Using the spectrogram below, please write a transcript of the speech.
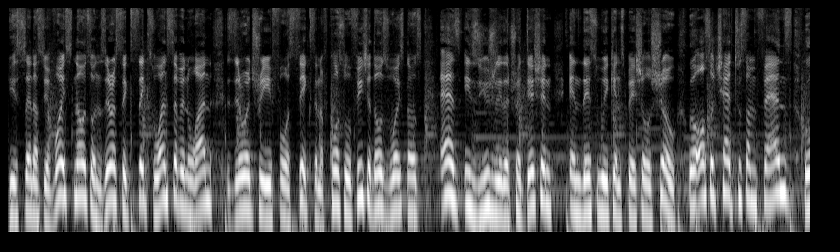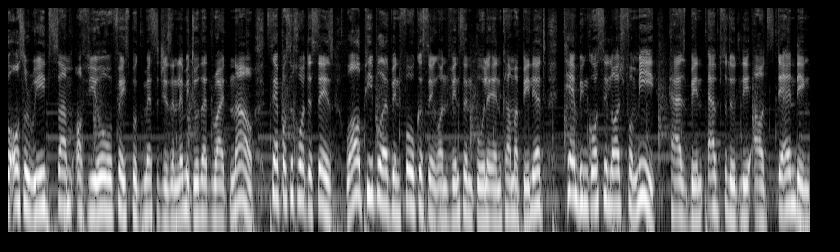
You send us your voice notes on 066 171 0346. And of course, we'll feature those voice notes as is usually the tradition in this weekend special show. We'll also chat to some fans. We'll also read some of your Facebook messages, and let me do that right now. Sepo Sikhote says, while people have been focusing on Vincent Pule and Khama Billiat, Thembinkosi Lorch for me has been absolutely outstanding.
